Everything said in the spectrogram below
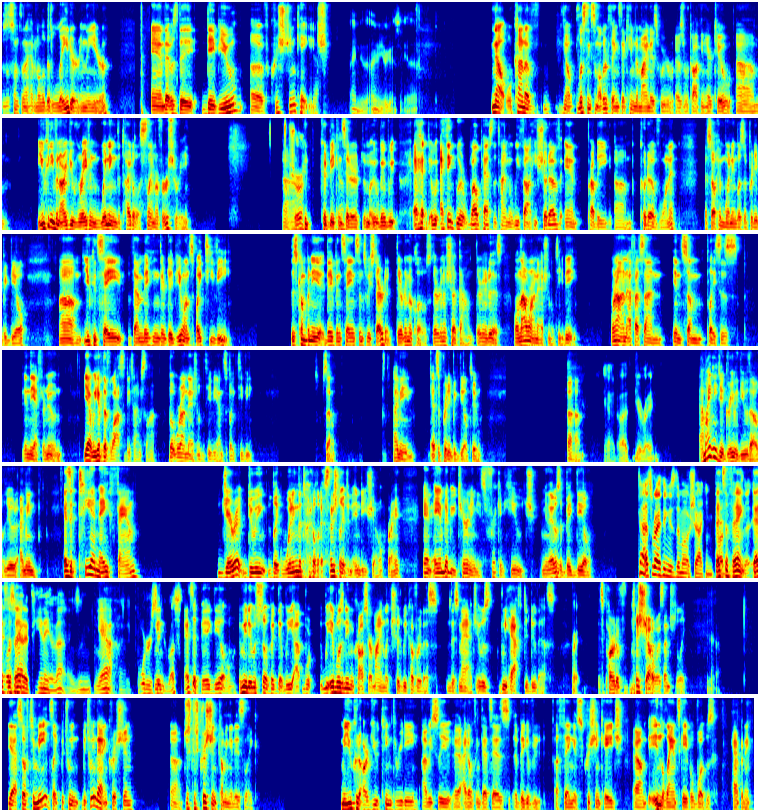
was something that happened a little bit later in the year, and that was the debut of Christian Cage. I knew that. I knew you were gonna say that. Now, kind of, you know, listing some other things that came to mind as we were as we're talking here too. Um, you could even argue Raven winning the title at Slammiversary. Uh, Sure. could, could be Yeah. considered. I mean, we, I had- I think we are well past the time that we thought he should have and probably um, could have won it. So him winning was a pretty big deal. Um, you could say them making their debut on Spike TV. This company, they've been saying since we started, they're going to close, they're going to shut down, they're going to do this. Well, now we're on national TV. We're not on FSN in some places in the afternoon. Yeah, we have the velocity time slot, but we're on national TV on Spike TV. So, I mean, it's a pretty big deal too. Um, Yeah, no, you're right. I might need to agree with you though, dude. I mean, as a TNA fan, Jarrett doing like winning the title essentially at an indie show, right? And AMW turning is freaking huge. I mean, that was a big deal. That's what I think is the most shocking. Part That's the of it, is thing. that That's the wasn't thing. at a TNA event. It was in Yeah, uh, like Border City Wrestling. that's a big deal. I mean, it was so big that we, uh, we it wasn't even cross our mind like should we cover this this match. It was we have to do this. Right. It's part of the show essentially. Yeah. Yeah. So to me, it's like between between that and Christian, uh, just because Christian coming in is like. I mean, you could argue Team 3D. Obviously, uh, I don't think that's as a big of a- thing as Christian Cage um, in the landscape of what was happening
